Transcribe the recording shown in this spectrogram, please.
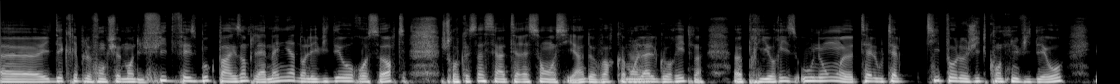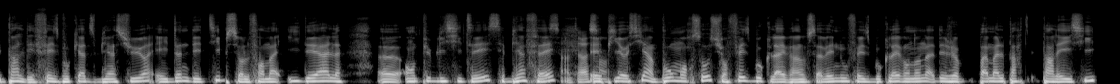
Il décrypte le fonctionnement du feed Facebook, par exemple, et la manière dont les vidéos ressortent. Je trouve que ça, c'est intéressant aussi, hein, de voir comment Ouais. l'algorithme euh, priorise ou non euh, telle ou telle typologie de contenu vidéo. Il parle des Facebook Ads, bien sûr, et il donne des tips sur le format idéal euh, en publicité. C'est bien fait. Et puis il y a aussi un bon morceau sur Facebook Live. hein. Vous savez, nous, Facebook Live, on en a déjà pas mal par- parlé ici.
